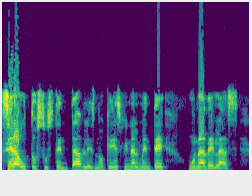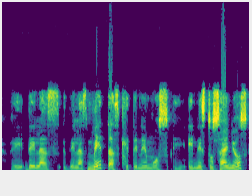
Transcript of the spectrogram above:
ser autosustentables, ¿no? Que es finalmente una de las, eh, de las, de las metas que tenemos eh, en estos años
